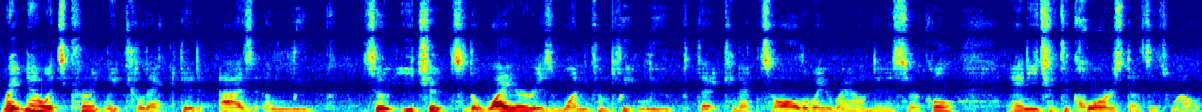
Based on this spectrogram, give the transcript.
right now it's currently collected as a loop. So each of, so the wire is one complete loop that connects all the way around in a circle, and each of the cores does as well.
